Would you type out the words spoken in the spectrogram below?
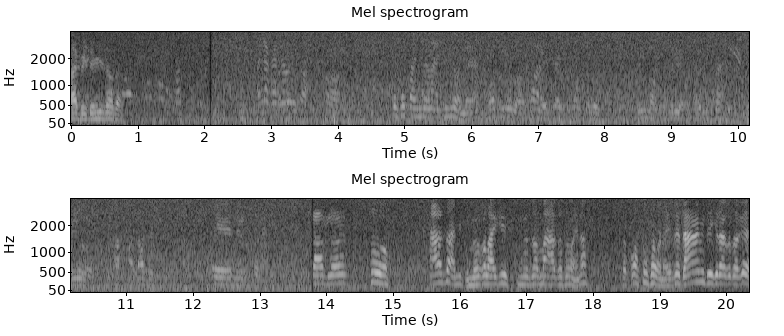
ला भिडियो खिचाउँदा। कसो पाइँदैन आइदिनु भन्दा यहाँ सजिलो घर छ मेरो ए मेरो ट्राभलर सो आज हामी घुम्नको लागि सुन्दरजलमा आएको छौँ होइन कस्तो छ भन्दाखेरि चाहिँ दामी देखिरहेको छ क्या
